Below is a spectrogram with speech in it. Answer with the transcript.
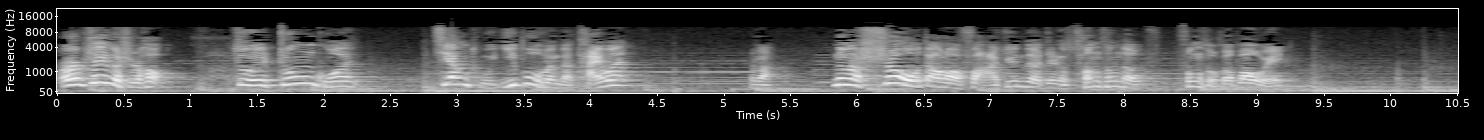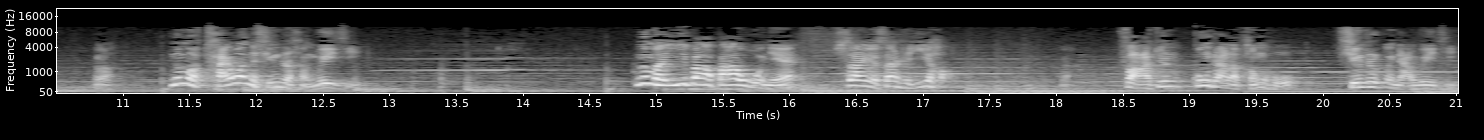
而这个时候，作为中国。疆土一部分的台湾，是吧？那么受到了法军的这种层层的封锁和包围，那么台湾的形势很危急。那么，一八八五年三月三十一号，法军攻占了澎湖，形势更加危急。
